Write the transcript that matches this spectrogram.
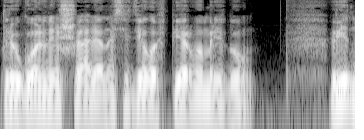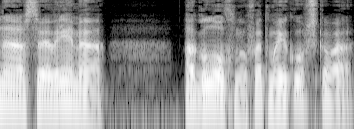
треугольной шале она сидела в первом ряду. Видно, в свое время, оглохнув от Маяковского,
